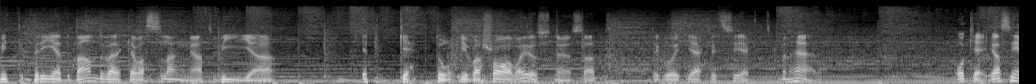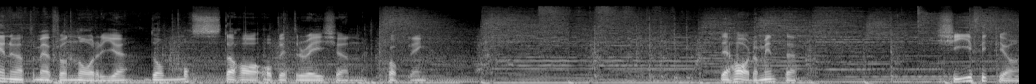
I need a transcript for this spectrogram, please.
Mitt bredband verkar vara slangat via ett getto i Warszawa just nu så att det går jäkligt segt. Men här. Okej, okay, jag ser nu att de är från Norge. De måste ha obliteration-koppling. Det har de inte. Chi fick jag.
